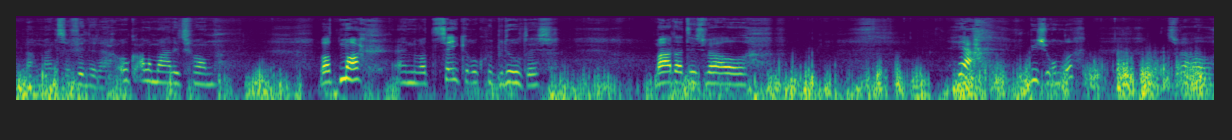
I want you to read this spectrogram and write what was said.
nou, mensen vinden daar ook allemaal iets van. Wat mag en wat zeker ook goed bedoeld is. Maar dat is wel ja, bijzonder. Het is wel.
